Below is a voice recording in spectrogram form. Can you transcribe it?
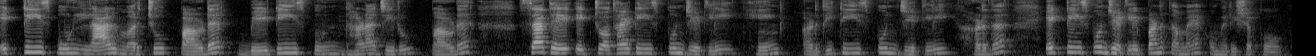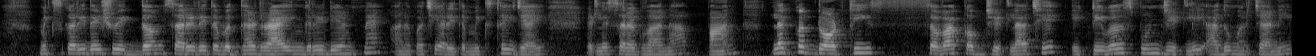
એક ટીસ્પૂન લાલ મરચું પાવડર, બે ટીસ્પૂન ધાણા જીરું પાવડર, સાથે એક ચોથા ટીસ્પૂન જેટલી હિંગ, અડધી ટીસ્પૂન જેટલી હળદર, એક ટીસ્પૂન જેટલી પણ તમે ઉમેરી શકો. મિક્સ કરી દઈશું એકદમ સારી રીતે બધા ડ્રાય ઇન્ગ્રેડિયન્ટને અને પછી આ રીતે મિક્સ થઈ જાય એટલે સરગવાના પાન લગભગ દોઢથી સવા કપ જેટલા છે, એક ટેબલ સ્પૂન જેટલી આદુ મરચાંની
